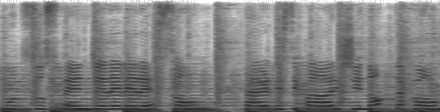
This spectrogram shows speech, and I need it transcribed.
Mutsuz pencerelere son perdesiparişi.com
